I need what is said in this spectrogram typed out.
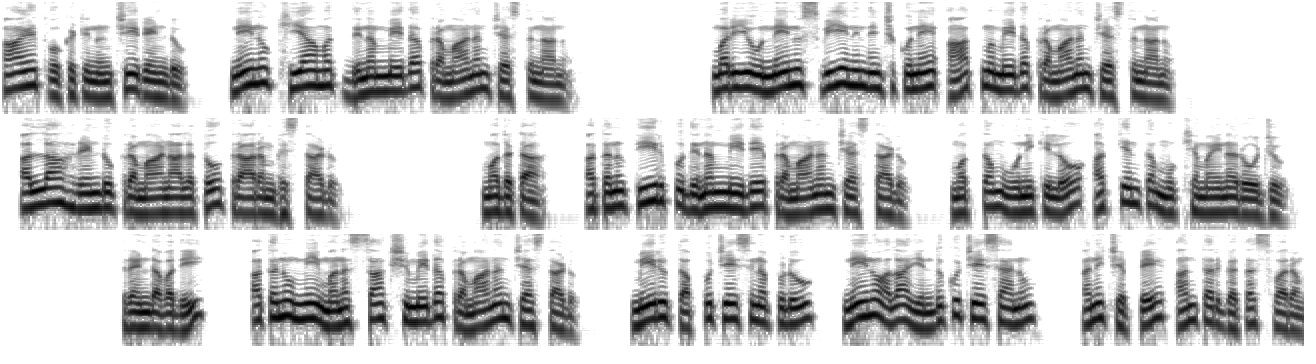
ఆయత్ ఒకటి నుంచి రెండు. నేను ఖియామత్ దినం మీద ప్రమాణం చేస్తున్నాను. మరియు నేను స్వీయ నిందించుకునే ఆత్మ మీద ప్రమాణం చేస్తున్నాను. అల్లాహ్ రెండు ప్రమాణాలతో ప్రారంభిస్తాడు. మొదట అతను తీర్పు దినం మీదే ప్రమాణం చేస్తాడు. మొత్తం ఉనికిలో అత్యంత ముఖ్యమైన రోజు. రెండవది అతను మీ మనస్సాక్షి మీద ప్రమాణం చేస్తాడు. మీరు తప్పు చేసినప్పుడు నేను అలా ఎందుకు చేశాను? అని చెప్పే అంతర్గత స్వరం.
